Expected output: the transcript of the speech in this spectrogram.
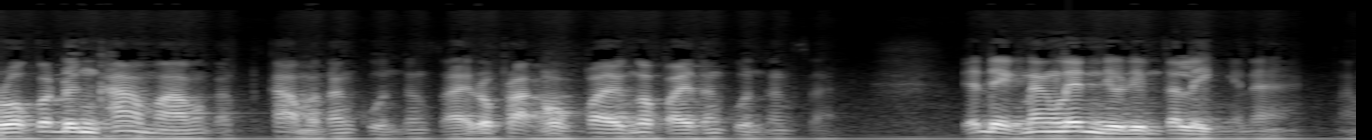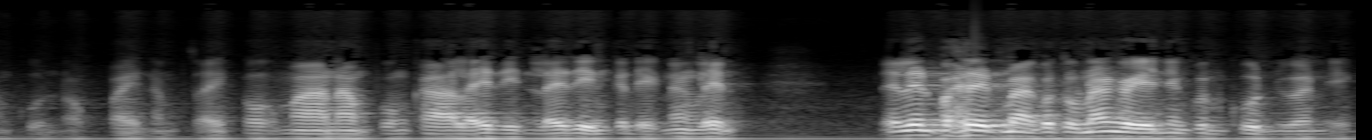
เราก็ดึงข้าวมามันก็ข้าวมาทั้งขุ่นทั้งใสเราผลักออกไปมันก็ไปทั้งขุ่นทั้งใสเด็กนั่งเล่นอยู่ริมตลิ่งนะน้ำ ขุ่นออกไปน้ำใสก็มาน้ำพงคาไหลดินไหลดินก็เด็กนั่งเล่นเล่นไปเล่นมาก็ตรงนั้นก็เห็นยังขุ่นๆอยู่นั่นเอง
